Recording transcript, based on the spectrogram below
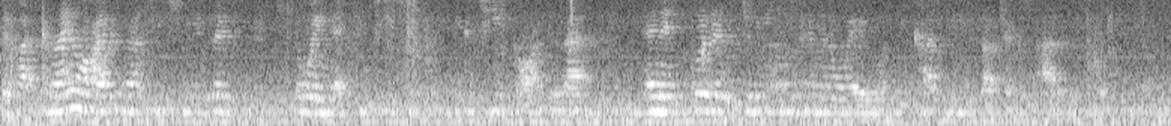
the class. And I know I could not teach music the way Nick can teach music because he's gone through that. And it sort of demeans him in a way when we cut these subjects out of the school systems.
